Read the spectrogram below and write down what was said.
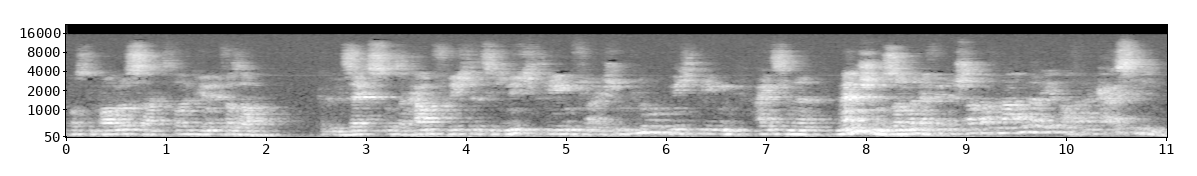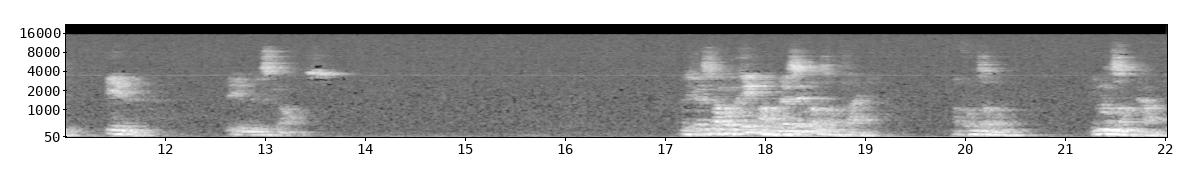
Apostel Paulus sagt deutlich in Epheser Kapitel 6, unser Kampf richtet sich nicht gegen Fleisch und Blut, nicht gegen einzelne Menschen, sondern er findet statt auf einer anderen Ebene, auf einer geistlichen Ebene, der Ebene des Glaubens. Und ich will es mal konkret machen, wer sind unsere Feinde? Auf unserem, in unserem Kampf.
